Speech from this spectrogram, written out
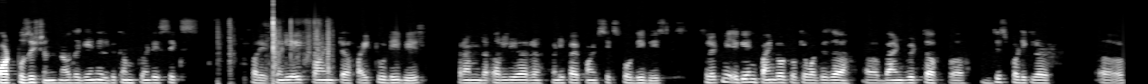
pot position. Now the gain has become 26, sorry 28.52 dBs from the earlier 25.64 dBs. So let me again find out okay what is the uh, bandwidth of uh, this particular uh,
